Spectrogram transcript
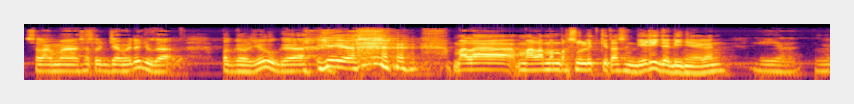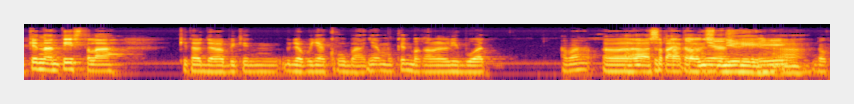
selama satu jam itu juga pegel juga. Iya. malah malah mempersulit kita sendiri jadinya ya kan. Iya, mungkin nanti setelah kita udah bikin udah punya kru banyak, mungkin bakal dibuat apa Eh, eh, subtitle subtitlenya sendiri, sendiri, ah. untuk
